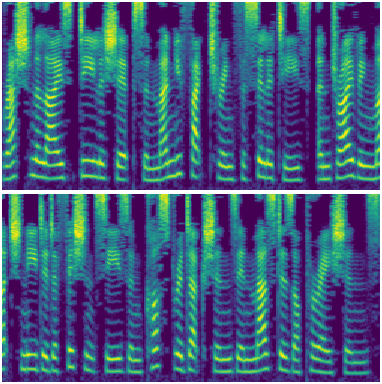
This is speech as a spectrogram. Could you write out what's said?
rationalized dealerships and manufacturing facilities, and driving much-needed efficiencies and cost reductions in Mazda's operations.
